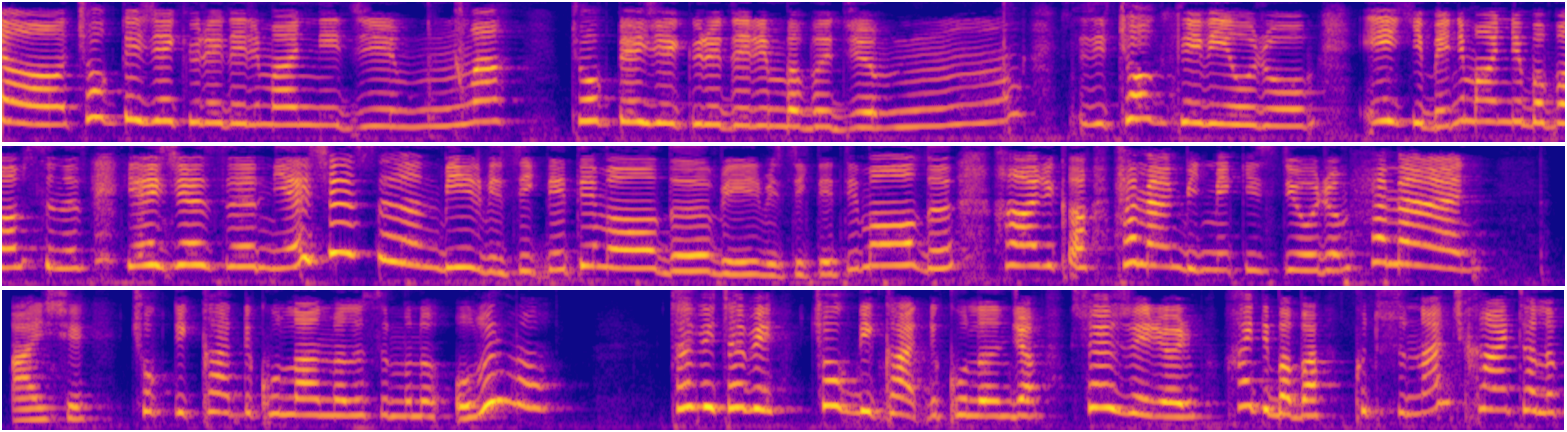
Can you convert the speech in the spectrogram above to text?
Ya çok teşekkür ederim anneciğim. Çok teşekkür ederim babacığım. Sizi çok seviyorum. İyi ki benim anne babamsınız. Yaşasın, yaşasın. Bir bisikletim oldu, bir bisikletim oldu. Harika. Hemen binmek istiyorum. Hemen. Ayşe, çok dikkatli kullanmalısın bunu. Olur mu? Tabii tabii. Çok dikkatli kullanacağım. Söz veriyorum. Hadi baba, kutusundan çıkartalım.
